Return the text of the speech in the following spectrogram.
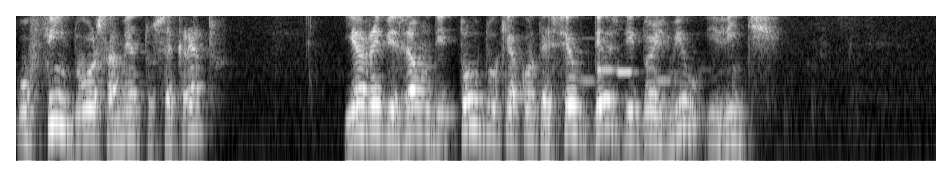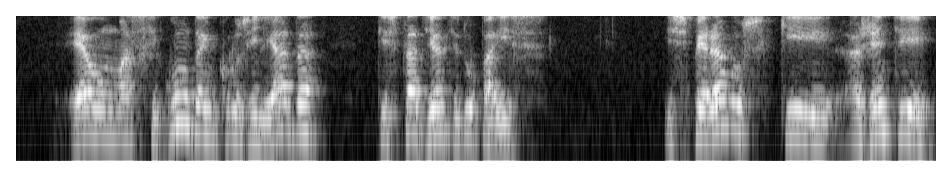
o fim do orçamento secreto e a revisão de tudo o que aconteceu desde 2020. É uma segunda encruzilhada que está diante do país. Esperamos que a gente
